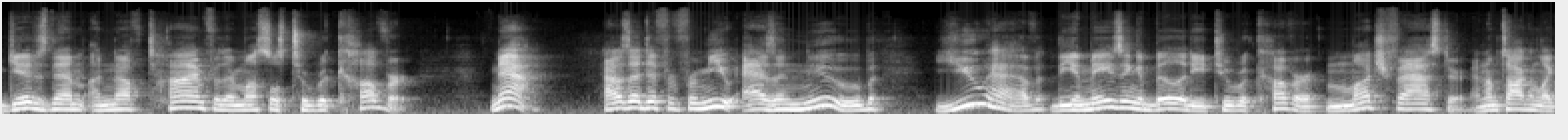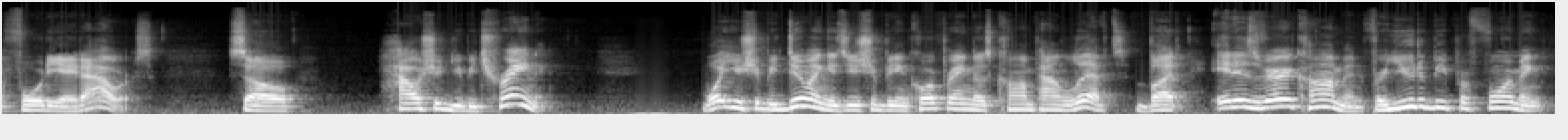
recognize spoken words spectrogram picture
gives them enough time for their muscles to recover. Now, how's that different from you? As a noob, you have the amazing ability to recover much faster. And I'm talking like 48 hours. So, how should you be training? What you should be doing is you should be incorporating those compound lifts, but it is very common for you to be performing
